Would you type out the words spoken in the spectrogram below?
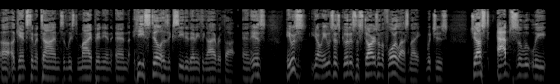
uh, against him at times, at least in my opinion. And he still has exceeded anything I ever thought. And his he was you know he was as good as the stars on the floor last night, which is just absolutely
